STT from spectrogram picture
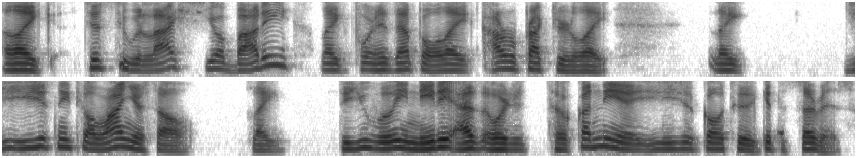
like just to relax your body? Like for example, like chiropractor, like like you, you just need to align yourself. Like, do you really need it as or to you just go to get the service?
